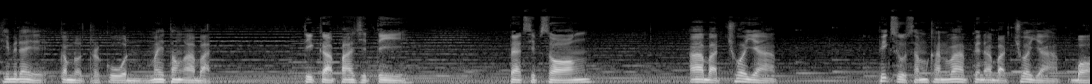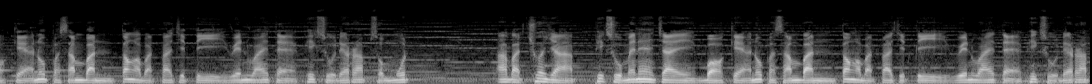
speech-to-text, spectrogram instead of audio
ที่ไม่ได้กำหนดตระกูลไม่ต้องอาบัตติกาปาจิตตี82 อาบัตชั่วหยาบ ภิกษุสำคัญว่าเป็นอาบัตชั่วหยาบ บอกแก่อนุปสัมบันต้องอาบัตปาจิตตีเว้นไว้แต่ภิกษุได้รับสมมุติ อาบัติชั่วหยาบ ภิกษุไม่แน่ใจ บอกแก่อนุปสัมบันต้องอาบัติปาจิตตีย์เว้นไว้แต่ภิกษุได้รับ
